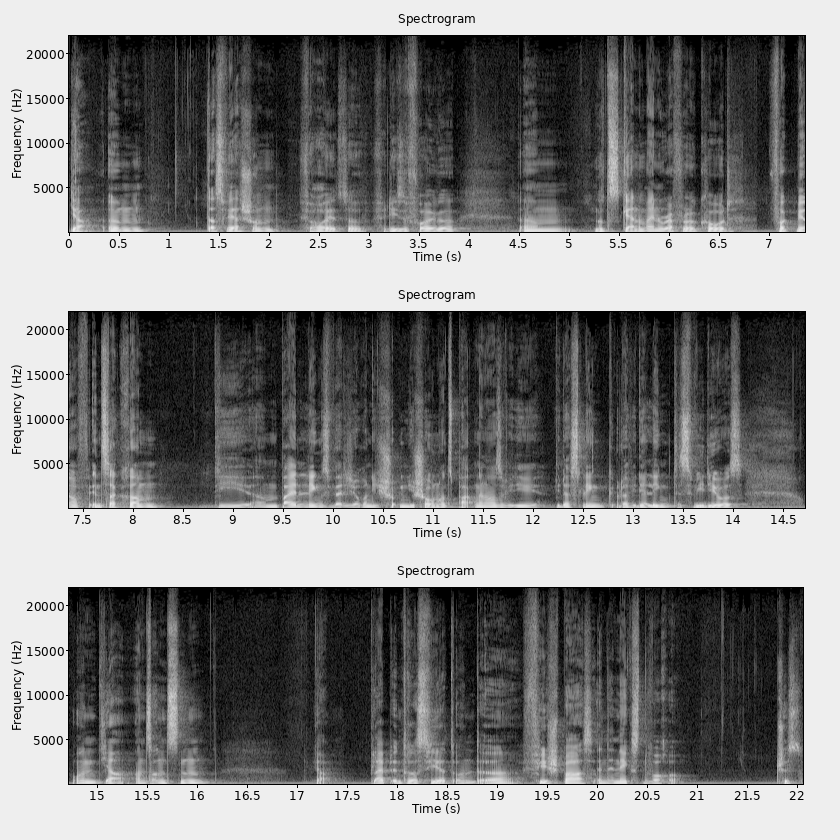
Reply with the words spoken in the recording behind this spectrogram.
Ja, ähm, das wäre schon für heute, für diese Folge. Ähm, nutzt gerne meinen Referral-Code, folgt mir auf Instagram. Die ähm, beiden Links werde ich auch in die, in die Show Notes packen, genauso wie, die, wie das Link oder wie der Link des Videos. Und ja, ansonsten ja, bleibt interessiert und äh, viel Spaß in der nächsten Woche. Tschüss.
